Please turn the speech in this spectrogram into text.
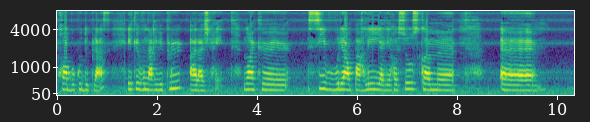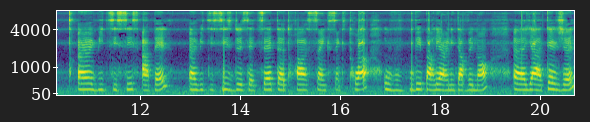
prend beaucoup de place et que vous n'arrivez plus à la gérer. Donc, si vous voulez en parler, il y a les ressources comme 1-866 appel 1-866-277-3553 où vous pouvez parler à un intervenant. Euh, il y a tel jeune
